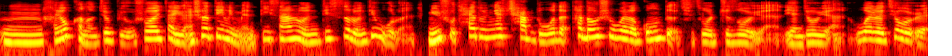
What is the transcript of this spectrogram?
嗯，很有可能就比如说在原设定里面，第三轮、第四轮、第五轮，女主态度应该是差不多的，她都是为了功德去做制作员、研究员，为了救人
